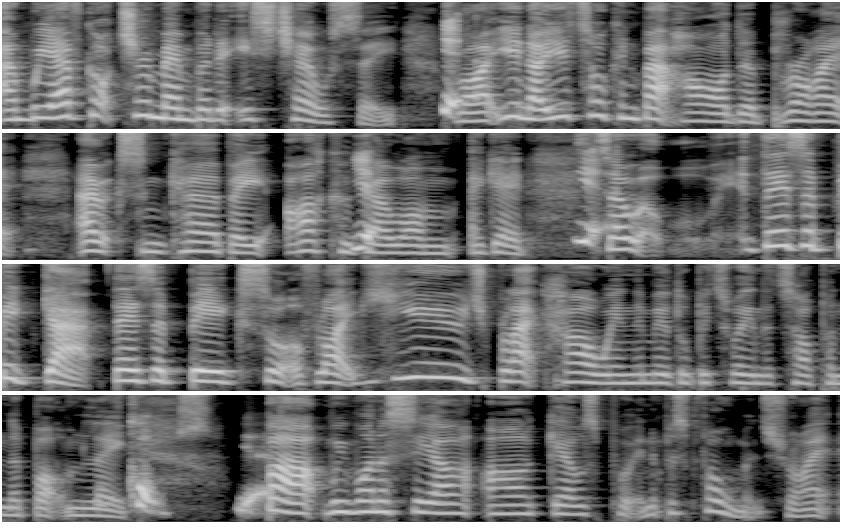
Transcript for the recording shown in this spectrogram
And we have got to remember that it's Chelsea, Yeah. right? You know, you're talking about Harder, Bright, Eriksson, Kirby. I could go on again. Yeah. So there's a big gap. There's a big sort of like huge black hole in the middle between the top and the bottom league. Of course, yeah, But we want to see our, our girls put in a performance, right?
